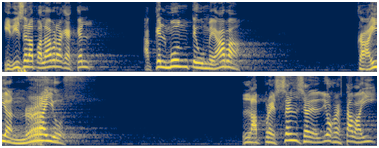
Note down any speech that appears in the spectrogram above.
Y dice la palabra que aquel, aquel monte humeaba, caían rayos. La presencia de Dios estaba ahí.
